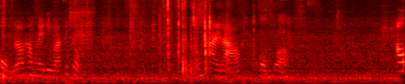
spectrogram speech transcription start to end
ผมเราทำไงดีวะพี่จุก หนูต้องไปแล้วผมเหรอ เอา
